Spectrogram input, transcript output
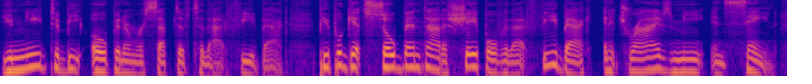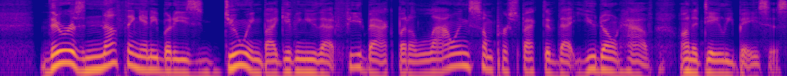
you need to be open and receptive to that feedback. People get so bent out of shape over that feedback, and it drives me insane. There is nothing anybody's doing by giving you that feedback but allowing some perspective that you don't have on a daily basis.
